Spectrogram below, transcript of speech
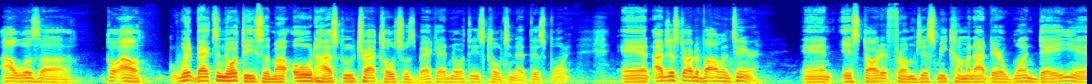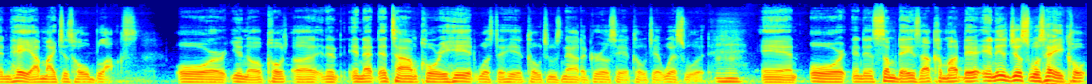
I was uh go out went back to Northeast. And my old high school track coach was back at Northeast coaching at this point, and I just started volunteering. And it started from just me coming out there one day and hey, I might just hold blocks. Or you know, coach. Uh, and, and at that time, Corey Head was the head coach, who's now the girls' head coach at Westwood. And or and then some days I'll come out there, and it just was, hey, coach,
